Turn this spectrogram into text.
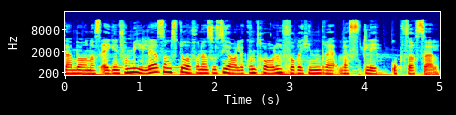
Det er barnas egen familie som står for den sosiale kontrollen for å hindre vestlig oppførsel.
